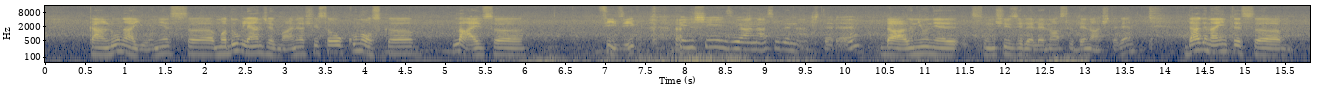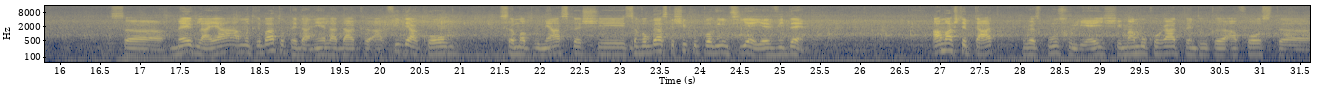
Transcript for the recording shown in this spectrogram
ca în luna iunie să mă duc la în Germania și să o cunosc uh, live, să fizic Fiind și ziua noastră de naștere. Da, în iunie sunt și zilele noastre de naștere. Dar înainte să, să merg la ea, am întrebat-o pe Daniela dacă ar fi de acord să mă primească și să vorbească și cu părinții ei, evident. Am așteptat răspunsul ei și m-am bucurat pentru că a fost uh,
